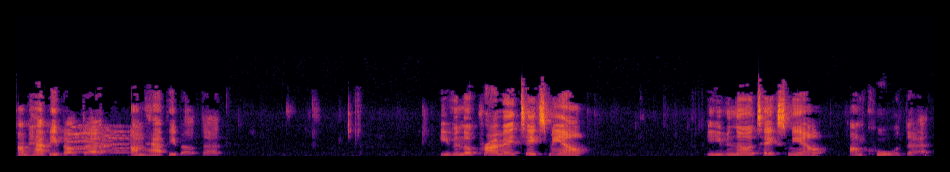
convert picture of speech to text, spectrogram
I'm happy about that. I'm happy about that even though Primeape takes me out, even though it takes me out, I'm cool with that.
